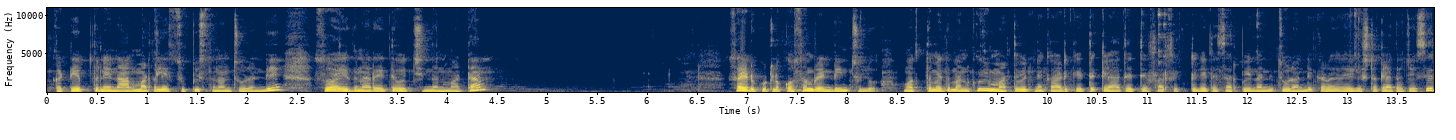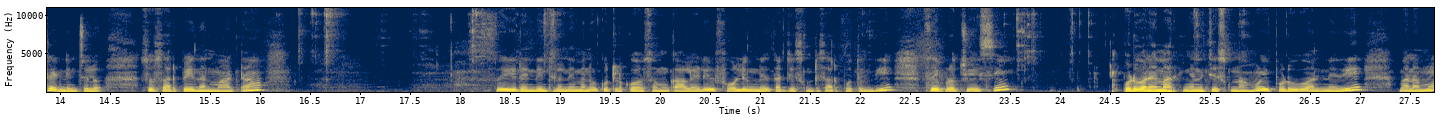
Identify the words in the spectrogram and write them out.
ఇక్కడ టేప్తో నేను నాలుగు మడతలు వేసి చూపిస్తున్నాను చూడండి. సో ఐదున్నర అయితే వచ్చిందనమాట సైడ్ కుట్ల కోసం రెండు ఇంచులు. మొత్తం అయితే మనకు ఈ మడత పెట్టిన కాడికి అయితే క్లాత్ అయితే పర్ఫెక్ట్గా అయితే సరిపోయిందండి. చూడండి ఇక్కడ ఎక్స్ట్రా క్లాత్ వచ్చేసి రెండించులు సో సరిపోయిందనమాట సో ఈ రెండు ఇంచులని మనం కుట్ల కోసం ఆల్రెడీ ఫోల్డింగ్ అనేది కట్ చేసుకుంటే సరిపోతుంది. సో ఇప్పుడు వచ్చేసి పొడవు అనేది మార్కింగ్ అనేది చేసుకున్నాము. ఈ పొడవు అనేది మనము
